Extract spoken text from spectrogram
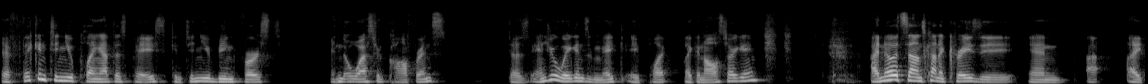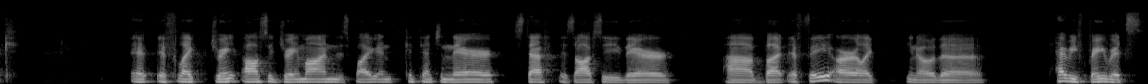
if they continue playing at this pace, continue being first in the Western Conference, does Andrew Wiggins make a play like an All Star game? I know it sounds kind of crazy, and uh, like if, if like Dray, obviously Draymond is probably in contention there, Steph is obviously there, uh, but if they are like you know the heavy favorites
